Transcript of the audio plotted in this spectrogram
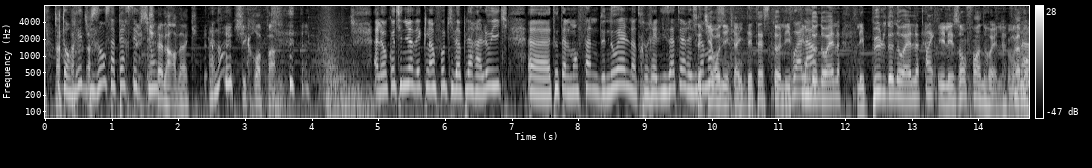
tout en réduisant sa perception. Quelle arnaque. Ah non J'y crois pas. Allez, on continue avec l'info qui va plaire à Loïc, euh, totalement fan de Noël, notre réalisateur C'est évidemment. ironique. hein. Il déteste les Voilà. films de Noël, les pulls de Noël Oui. et les enfants à Noël. Vraiment.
